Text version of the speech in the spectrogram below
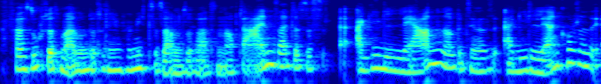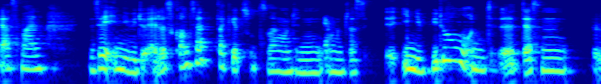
versuche das mal so ein bisschen für mich zusammenzufassen. Auf der einen Seite ist das agile Lernen bzw. agile Lerncoach also erstmal ein sehr individuelles Konzept. Da geht es sozusagen um, den, um, das Individuum und äh, dessen äh,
